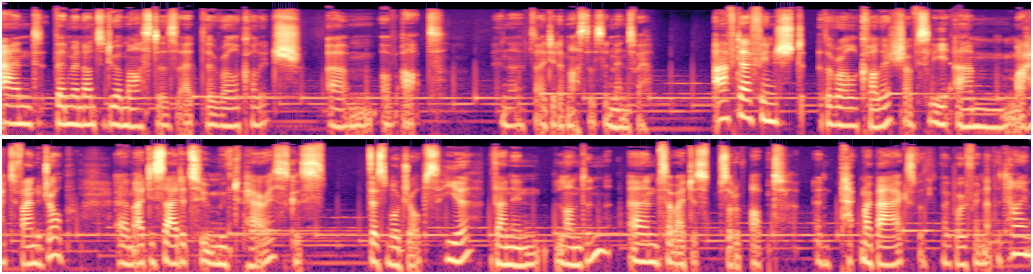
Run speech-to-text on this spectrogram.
and then went on to do a master's at the Royal College um, of Art. And I did a master's in menswear. After I finished the Royal College, obviously, um, I had to find a job. Um, I decided to move to Paris because there's more jobs here than in London. And so I just sort of upped and packed my bags with my boyfriend at the time.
